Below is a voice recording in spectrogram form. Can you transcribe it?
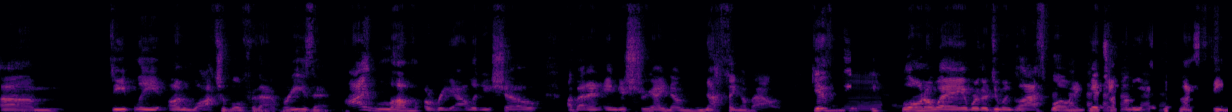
um, deeply unwatchable for that reason. I love a reality show about an industry I know nothing about. Give me Mm. Blown Away where they're doing glass blowing. Get on the edge of my seat.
